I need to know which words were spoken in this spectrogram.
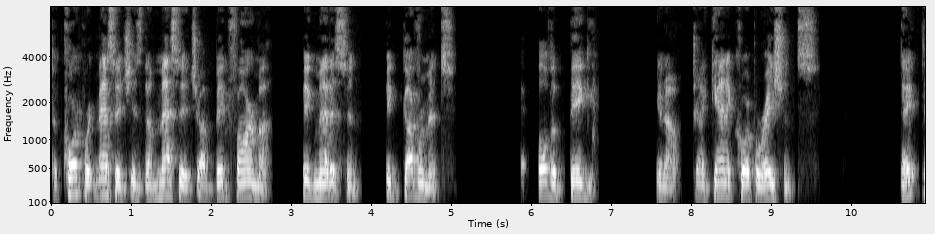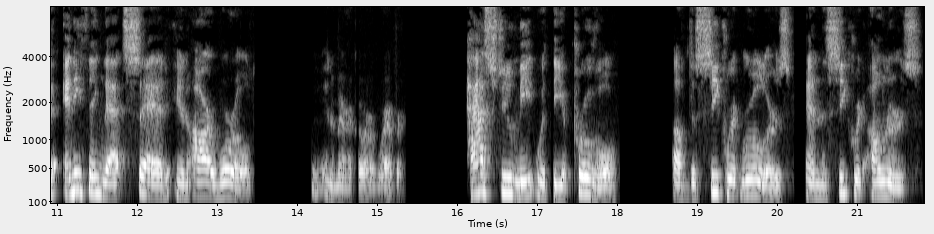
the corporate message is the message of big pharma, big medicine, big government, all the big, you know, gigantic corporations. They, the, anything that's said in our world, in America or wherever, has to meet with the approval of the secret rulers and the secret owners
